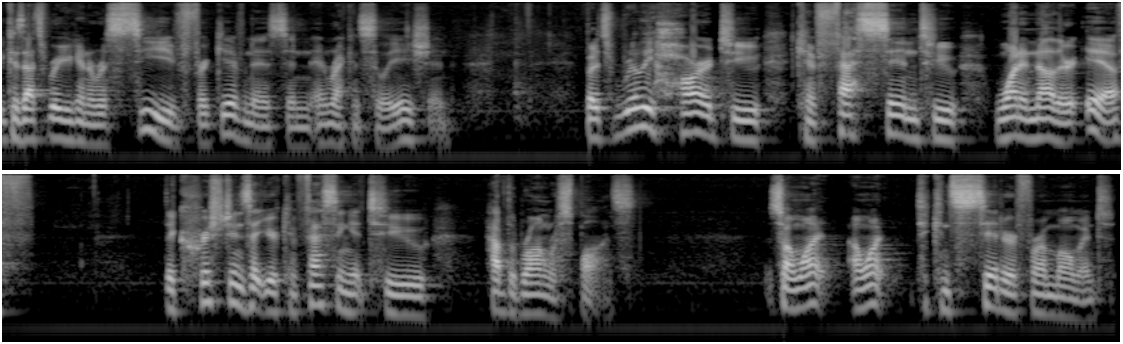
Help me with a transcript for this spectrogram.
because that's where you're going to receive forgiveness and, and reconciliation. But it's really hard to confess sin to one another if the Christians that you're confessing it to have the wrong response. So I want, I want to consider for a moment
